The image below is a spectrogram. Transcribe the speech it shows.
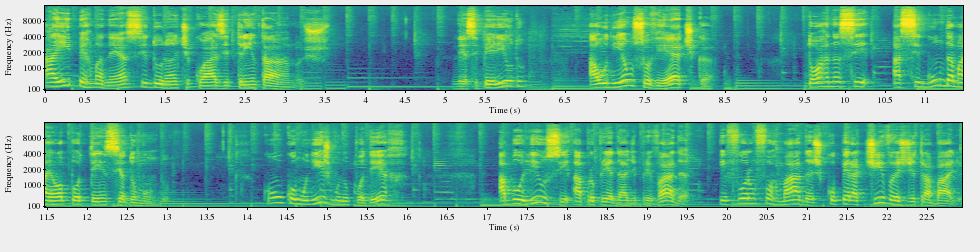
aí permanece durante quase 30 anos. Nesse período, a União Soviética torna-se a segunda maior potência do mundo. Com o comunismo no poder, aboliu-se a propriedade privada e foram formadas cooperativas de trabalho.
